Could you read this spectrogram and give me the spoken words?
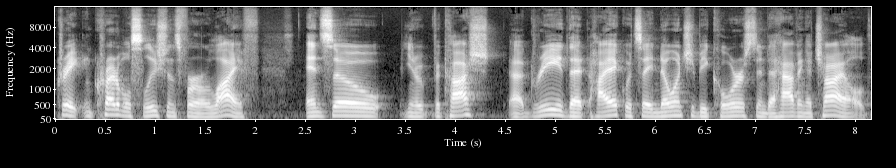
create incredible solutions for our life. And so, you know, Vikash agreed that Hayek would say no one should be coerced into having a child.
